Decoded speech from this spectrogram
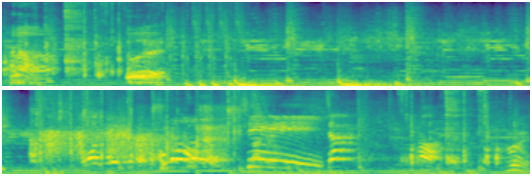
하나 둘 와, 시작! 하나, 둘.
